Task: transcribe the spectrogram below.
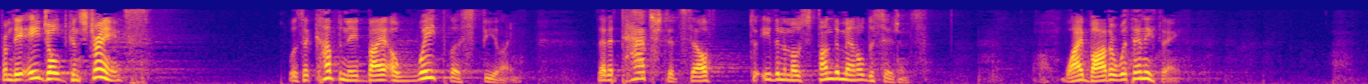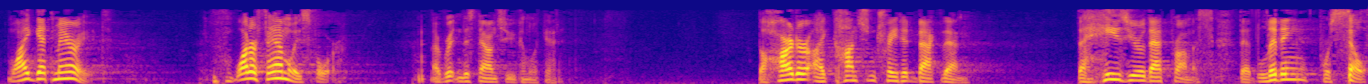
from the age old constraints was accompanied by a weightless feeling that attached itself to even the most fundamental decisions. Why bother with anything? Why get married? What are families for? I've written this down so you can look at it the harder I concentrated back then, the hazier that promise that living for self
